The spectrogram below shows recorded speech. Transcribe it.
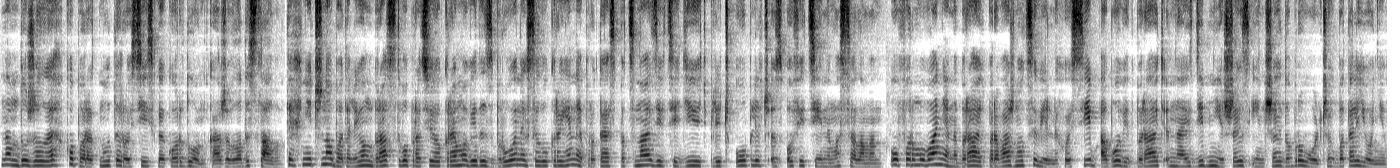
Нам дуже легко перетнути російський кордон, каже Владислав. Технічно батальйон братство працює окремо від збройних сил України, проте спецназівці діють пліч опліч з офіційними силами. У формування набирають переважно цивільних осіб або відбирають найздібніших з інших добровольчих батальйонів.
